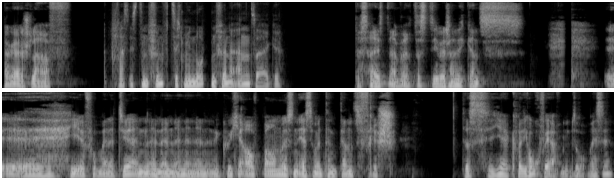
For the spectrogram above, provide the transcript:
Burgerschlaf. Was ist denn 50 Minuten für eine Ansage? Das heißt einfach, dass die wahrscheinlich ganz äh, hier vor meiner Tür eine, eine, eine, eine, Küche aufbauen müssen. Erst einmal dann ganz frisch das hier quasi hochwerfen, so, weißt du?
